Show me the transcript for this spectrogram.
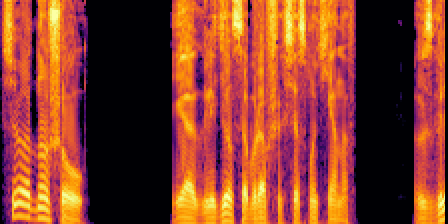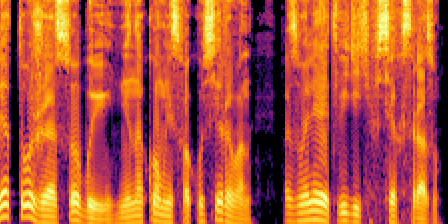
Все одно шоу. Я оглядел собравшихся смутьянов. Взгляд тоже особый, ни на ком не сфокусирован, позволяет видеть всех сразу.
